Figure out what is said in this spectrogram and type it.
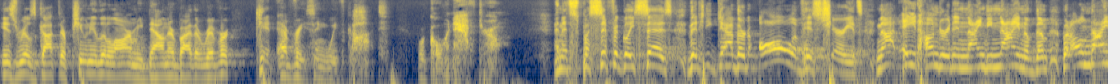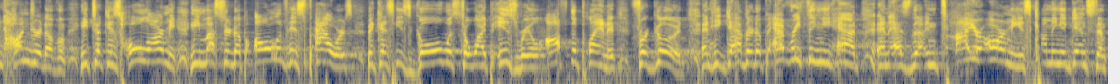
Israel's got their puny little army down there by the river. Get everything we've got. We're going after them. And it specifically says that he gathered all of his chariots, not 899 of them, but all 900 of them. He took his whole army. He mustered up all of his powers because his goal was to wipe Israel off the planet for good. And he gathered up everything he had. And as the entire army is coming against him,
